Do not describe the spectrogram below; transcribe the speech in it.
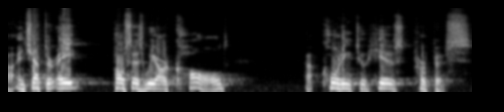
Uh, in chapter 8, Paul says we are called according to his purpose.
